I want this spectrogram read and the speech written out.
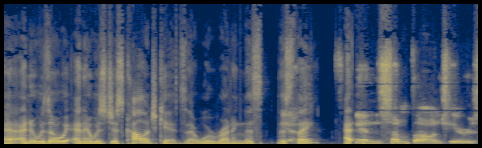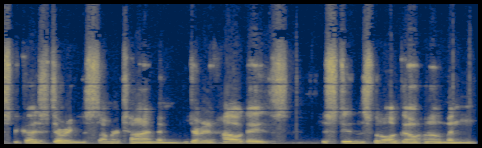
and, and it was always, and it was just college kids that were running this this Yeah. thing. And some volunteers because during the summertime and during holidays, the students would all go home and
